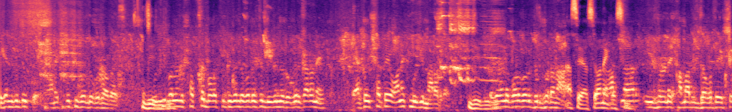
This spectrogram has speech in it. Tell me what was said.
এখানে কিন্তু অনেক প্রতিবন্ধকতা রয়েছে। মুরগি পালনের সবচেয়ে বড় প্রতিবন্ধকতা হচ্ছে বিভিন্ন রোগের কারণে একই সাথে অনেক মুরগি মারা যায়। জি জি এ ধরনের বড় বড় দুর্ঘটনা আছে। আছে আছে অনেক আছে। আপনার এই ধরনের খামার জগতে এসে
